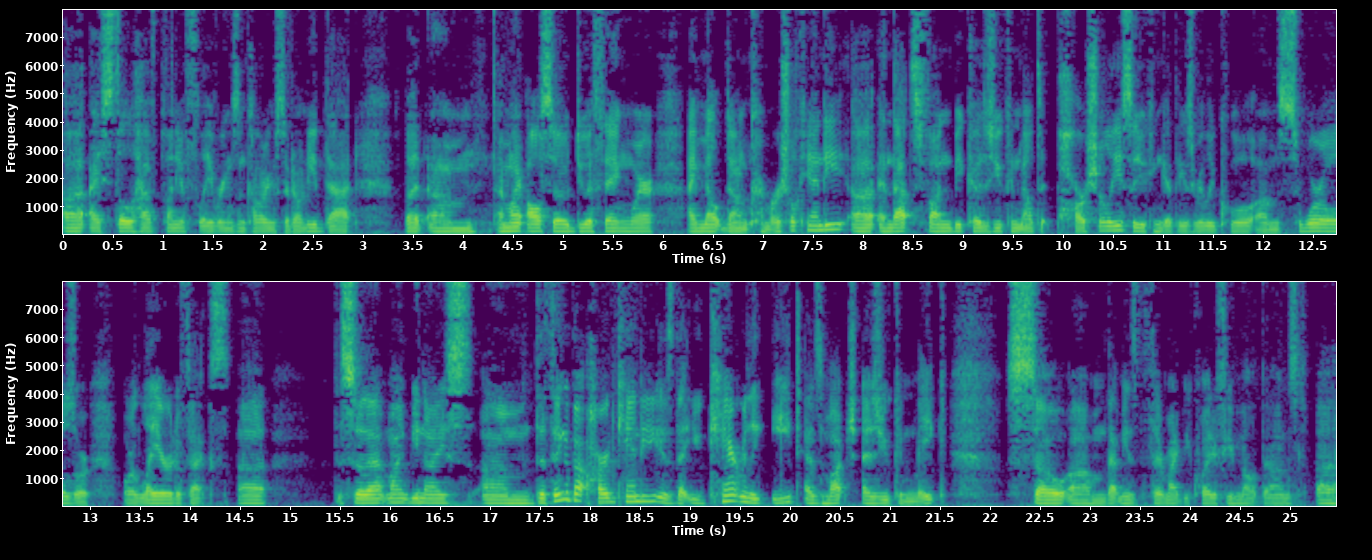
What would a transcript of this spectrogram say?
Uh, I still have plenty of flavorings and colorings, so I don't need that. But um, I might also do a thing where I melt down commercial candy, uh, and that's fun because you can melt it partially, so you can get these really cool um, swirls or or layered effects. Uh, so that might be nice. Um, the thing about hard candy is that you can't really eat as much as you can make. So um, that means that there might be quite a few meltdowns. Uh,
